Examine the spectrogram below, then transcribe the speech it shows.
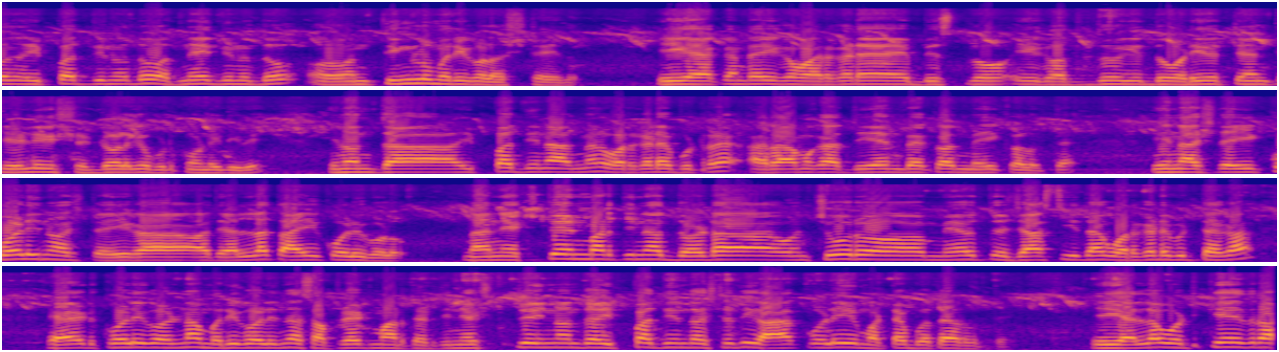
ಒಂದು ಇಪ್ಪತ್ತು ದಿನದ್ದು, ಹದಿನೈದು ದಿನದ್ದು, ಒಂದು ತಿಂಗಳು ಮರಿಗಳು ಅಷ್ಟೇ ಇದು. ಈಗ ಯಾಕಂದರೆ ಈಗ ಹೊರಗಡೆ ಬಿಸಿಲು ಈಗ ಅದ್ದು ಇದ್ದು ಹೊಡೆಯುತ್ತೆ ಅಂತೇಳಿ ಶೆಡ್ ಒಳಗೆ ಬಿಟ್ಕೊಂಡಿದ್ದೀವಿ ಇನ್ನೊಂದು ಇಪ್ಪತ್ತು ದಿನ ಆದಮೇಲೆ ಹೊರಗಡೆ ಬಿಟ್ರೆ ಆರಾಮಾಗಿ ಅದು ಏನು ಬೇಕೋ ಅದು ಮೇಯ್ಕೊಳ್ಳುತ್ತೆ. ಇನ್ನು ಅಷ್ಟೇ ಈ ಕೋಳಿನೂ ಅಷ್ಟೇ, ಈಗ ಅದೆಲ್ಲ ತಾಯಿ ಕೋಳಿಗಳು. ನಾನು ನೆಕ್ಸ್ಟ್ ಏನು ಮಾಡ್ತೀನಿ ಅದು ದೊಡ್ಡ ಒಂಚೂರು ಮೇವು ಜಾಸ್ತಿ ಇದ್ದಾಗ ಹೊರಗಡೆ ಬಿಟ್ಟಾಗ ಎರಡು ಕೋಳಿಗಳನ್ನ ಮರಿಗಳಿಂದ ಸಪ್ರೇಟ್ ಮಾಡ್ತಾಯಿರ್ತೀನಿ ನೆಕ್ಸ್ಟ್ ಇನ್ನೊಂದು ಇಪ್ಪತ್ತು ದಿನದ ಅಷ್ಟೊತ್ತಿಗೆ ಆ ಕೋಳಿ ಮೊಟ್ಟೆ ಬರ್ತಾ ಇರುತ್ತೆ. ಈಗ ಎಲ್ಲ ಒಟ್ಟಿಗೆ ಇದ್ರೆ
